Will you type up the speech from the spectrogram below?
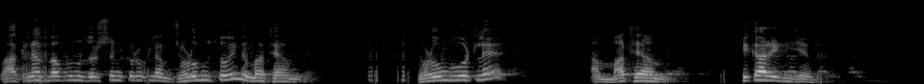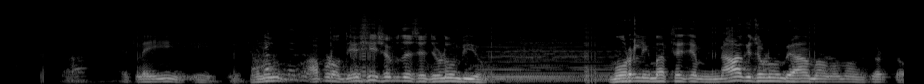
વાઘનાથ બાપુનું દર્શન કરો એટલે આમ જળુંબતો હોય ને માથે આમ. જળુંબવું એટલે આમ માથે આમ શિકારીની જેમ. એટલે એ જળું, આપણો દેશી શબ્દ છે જળુંબીઓ મોરલી માથે જેમ નાગ જળુંબે આમ આમ આમ કરતો.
